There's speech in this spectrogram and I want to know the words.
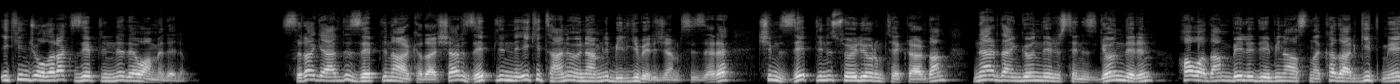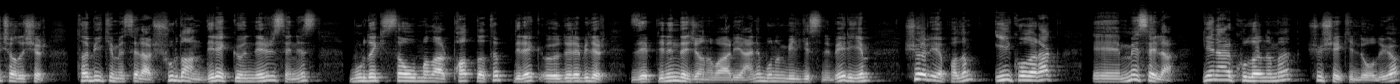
İkinci olarak Zeppelin'le devam edelim. Sıra geldi Zeppelin'e arkadaşlar. Zeppelin'le iki tane önemli bilgi vereceğim sizlere. Şimdi Zeppelin'i söylüyorum tekrardan. Nereden gönderirseniz gönderin havadan belediye binasına kadar gitmeye çalışır. Tabii ki mesela şuradan direkt gönderirseniz buradaki savunmalar patlatıp direkt öldürebilir. Zeppelin'in de canı var yani bunun bilgisini vereyim. Şöyle yapalım. İlk olarak e, mesela genel kullanımı şu şekilde oluyor.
